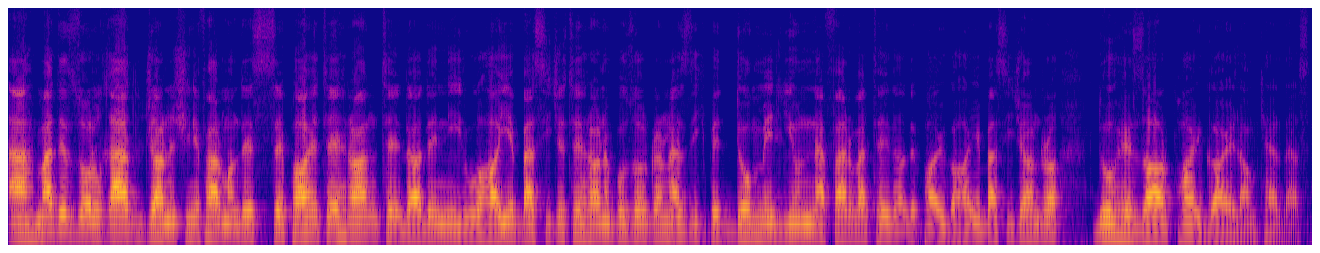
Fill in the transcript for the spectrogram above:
احمد زلقدر جانشین فرمانده سپاه تهران تعداد نیروهای بسیج تهران بزرگ را نزدیک به دو میلیون نفر و تعداد پایگاه های بسیج آن را دو هزار پایگاه اعلام کرده است.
